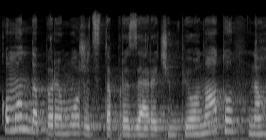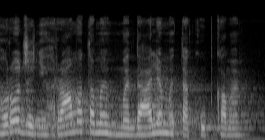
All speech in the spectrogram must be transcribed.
Команда переможець та призери чемпіонату нагороджені грамотами, медалями та кубками. –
